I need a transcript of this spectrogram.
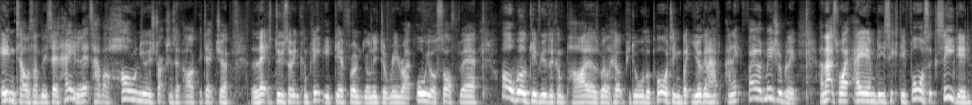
Intel suddenly said, hey, let's have a whole new instruction set architecture. Let's do something completely different. You'll need to rewrite all your software. Oh, we'll give you the compilers. We'll help you do all the porting, but you're going to have, and it failed miserably. And that's why AMD 64 succeeded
